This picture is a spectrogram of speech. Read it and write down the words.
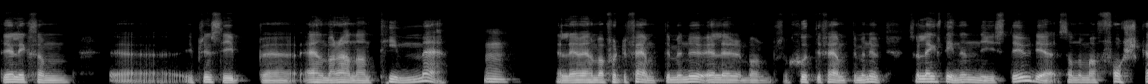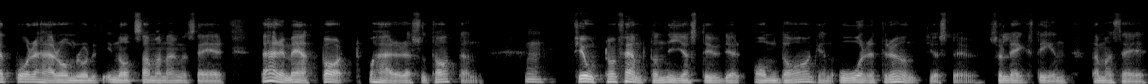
Det är liksom Eh, i princip eh, en varannan timme. Mm. Eller en var 45 minut eller 70-50 minut så läggs det in en ny studie som de har forskat på det här området i något sammanhang och säger det här är mätbart och här är resultaten. Mm. 14-15 nya studier om dagen, året runt just nu, så läggs det in där man säger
